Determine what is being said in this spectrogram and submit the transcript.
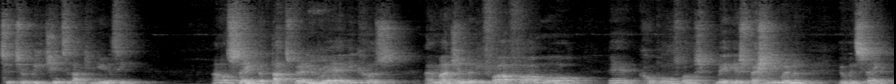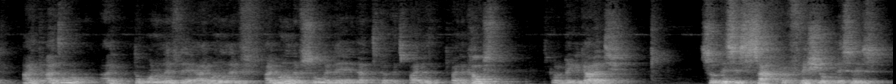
to, to reach into that community. And I'll say that that's very rare because I imagine there'd be far, far more uh, couples, well, maybe especially women, who would say, I, I don't I don't want to live there. I want to live I want to live somewhere there that's got, it's by the by the coast. It's got a bigger garage. So this is sacrificial. This is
